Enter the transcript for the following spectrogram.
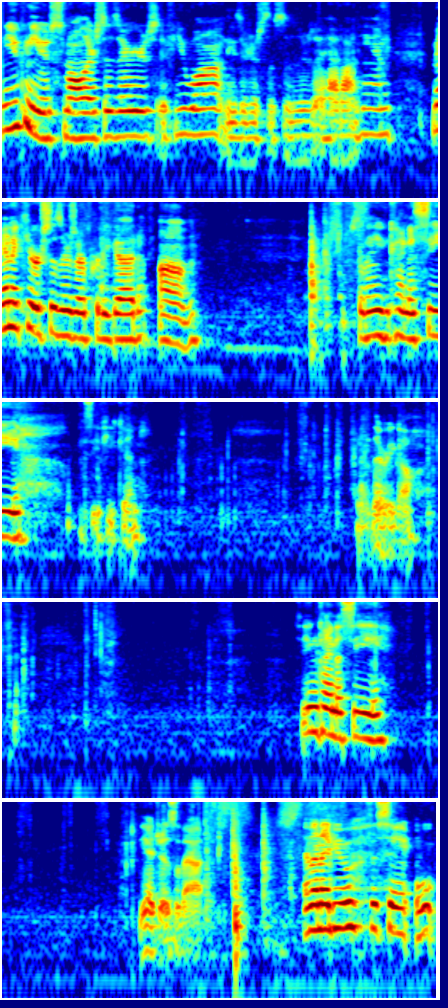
And you can use smaller scissors if you want. These are just the scissors I had on hand. Manicure scissors are pretty good. Um, so then you can kind of see, let's see if you can, there we go. Okay. So you can kind of see the edges of that. And then I do the same, oh.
